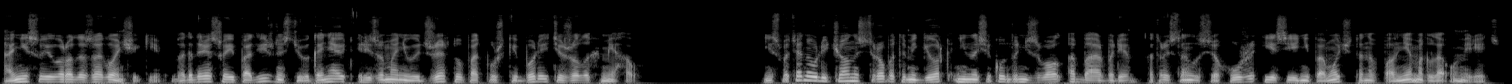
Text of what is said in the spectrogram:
Они своего рода загонщики, благодаря своей подвижности выгоняют или заманивают жертву под пушки более тяжелых мехов. Несмотря на увлеченность роботами, Георг ни на секунду не забывал о Барбаре, которой становилось все хуже, и если ей не помочь, то она вполне могла умереть.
